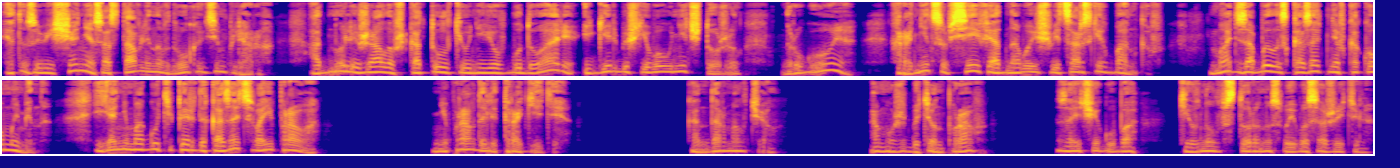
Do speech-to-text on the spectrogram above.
Это завещание составлено в двух экземплярах. Одно лежало в шкатулке у нее в будуаре, и Гельбиш его уничтожил. Другое хранится в сейфе одного из швейцарских банков. Мать забыла сказать мне, в каком именно и я не могу теперь доказать свои права. Не правда ли трагедия? Кандар молчал. А может быть, он прав? Заячья губа кивнул в сторону своего сожителя.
